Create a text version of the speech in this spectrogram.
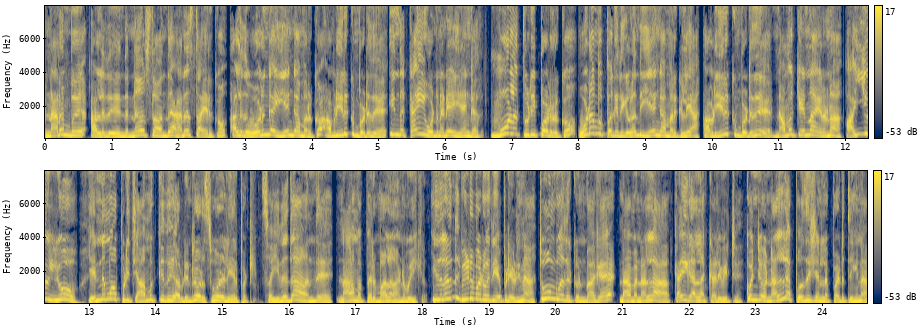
நரம்பு அல்லது இந்த நர்வ்ஸ் வந்து அரெஸ்ட் ஆயிருக்கும். அல்லது ஒழுங்கா இயங்காம இருக்கும். அப்படி இருக்கும் பொழுது இந்த கை உடனடியா இயங்காது. மூளை துடிப்போடு இருக்கும். உடம்பு பகுதிகள் வந்து இயங்காம இருக்கு இல்லையா? அப்படி இருக்கும் பொழுது நமக்கு என்ன ஆயிரும்னா ஐயோ என்னமோ பிடிச்சு அமுக்குது அப்படின்ற ஒரு சூழல் ஏற்பட்டுரும். இதுதான் வந்து நாம பெரும்பாலும் அனுபவிக்கிறோம். இதுல இருந்து விடுபடுவது எப்படி அப்படின்னா தூங்குவதற்கு முன்பாக நாம நல்லா கை காலெல்லாம் கழுவிட்டு கொஞ்சம் நல்ல பொசிஷன்ல படுத்தீங்கன்னா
